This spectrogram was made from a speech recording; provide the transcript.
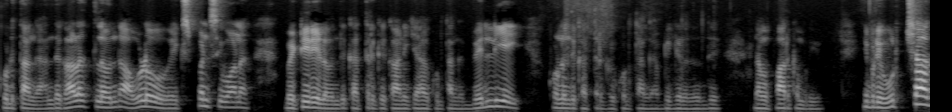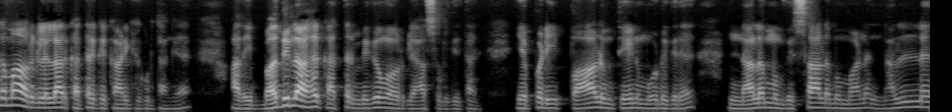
கொடுத்தாங்க. அந்த காலத்தில் வந்து அவ்வளோ எக்ஸ்பென்சிவான மெட்டீரியலை வந்து கத்தருக்கு காணிக்கையாக கொடுத்தாங்க. வெள்ளியை கொண்டு வந்து கத்தருக்கு கொடுத்தாங்க அப்படிங்கிறது வந்து நம்ம பார்க்க முடியும். இப்படி உற்சாகமாக அவர்கள் எல்லாரும் கத்தருக்கு காணிக்க கொடுத்தாங்க. அதை பதிலாக கத்தர் மிகவும் அவர்களை ஆசீர்வதித்தார். எப்படி? பாலும் தேனும் ஓடுகிற நலமும் விசாலமுமான நல்ல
